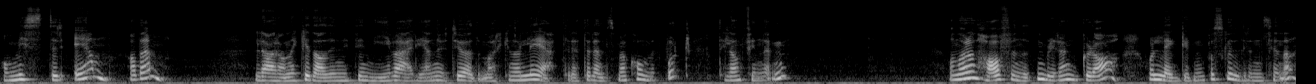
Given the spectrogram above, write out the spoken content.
og mister én av dem, lar han ikke da de 99 være igjen ute i ødemarken og leter etter den som er kommet bort, til han finner den? Og når han har funnet den, blir han glad og legger den på skuldrene sine.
